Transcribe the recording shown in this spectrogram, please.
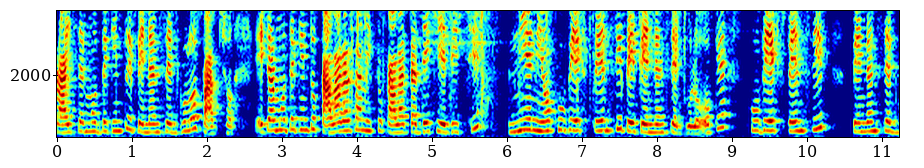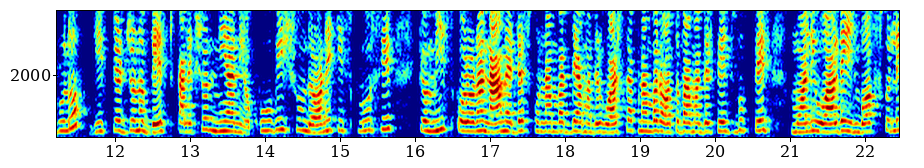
প্রাইসের মধ্যে কিন্তু এই পেন্ডেন্ট সেটগুলো পাচ্ছ। এটার মধ্যে কিন্তু কালার আছে, আমি একটু কালারটা দেখিয়ে দিচ্ছি। নিয়ে নিও খুবই এক্সপেন্সিভ এই পেন্ডেন্ট সেটগুলো ওকে খুবই এক্সপেন্সিভ পেন্ডেন্ট সেটগুলো গিফটের জন্য বেস্ট কালেকশন নিয়ে নিও, খুবই সুন্দর, অনেক এক্সক্লুসিভ কেউ মিস করো না, নাম অ্যাড্রেস ফোন নাম্বার দিয়ে আমাদের হোয়াটসঅ্যাপ নাম্বার অথবা আমাদের ফেসবুক পেজ মলি ওয়ার্ল্ডে ইনবক্স করলে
